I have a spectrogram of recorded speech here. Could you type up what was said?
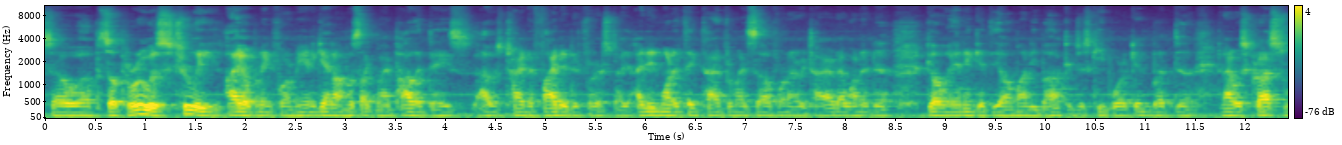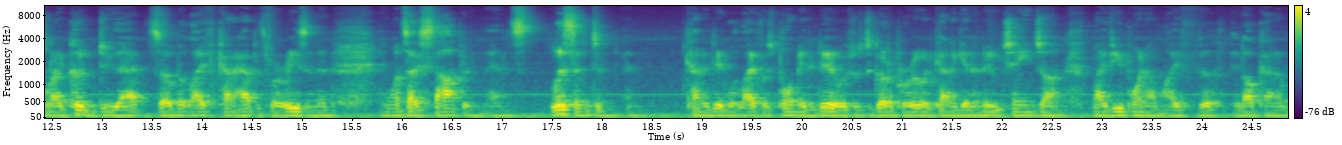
So, uh, so Peru was truly eye opening for me. And again, almost like my pilot days, I was trying to fight it at first. I, I didn't want to take time for myself when I retired. I wanted to go in and get the almighty buck and just keep working. But uh, and I was crushed when I couldn't do that. So, but life kind of happens for a reason. And and once I stopped and, and listened and, and kind of did what life was pulling me to do, which was to go to Peru and kind of get a new change on my viewpoint on life, uh, it all kind of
